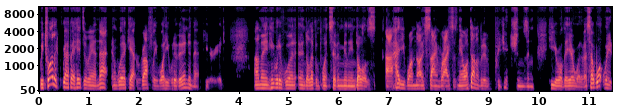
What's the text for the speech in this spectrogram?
We try to wrap our heads around that and work out roughly what he would have earned in that period. I mean, he would have earned $11.7 million uh, had he won those same races. Now, I've done a bit of projections and here or there or whatever. So, what we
